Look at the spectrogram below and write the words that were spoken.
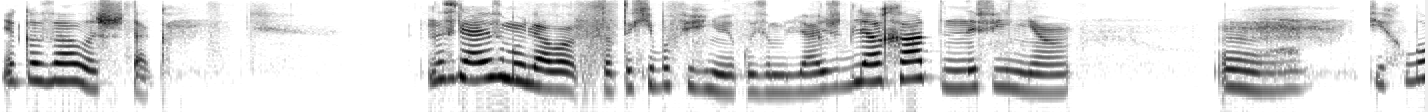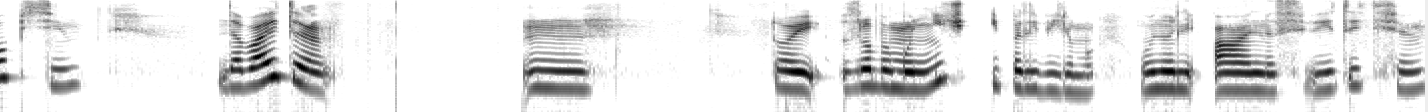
Я казала ж так. Не зря я замовляла, та ти хіба фігню якусь замовляєш. Для хати не фігня. О, ті хлопці. Давайте той зробимо ніч і перевіримо. Воно реально світиться.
